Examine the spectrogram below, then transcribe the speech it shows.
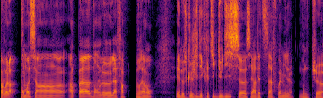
Enfin voilà. Pour moi, c'est un, un pas dans le, la fin, vraiment. Et de ce que je lis des critiques du 10, euh, ça a l'air d'être ça fois 1000. Donc euh,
